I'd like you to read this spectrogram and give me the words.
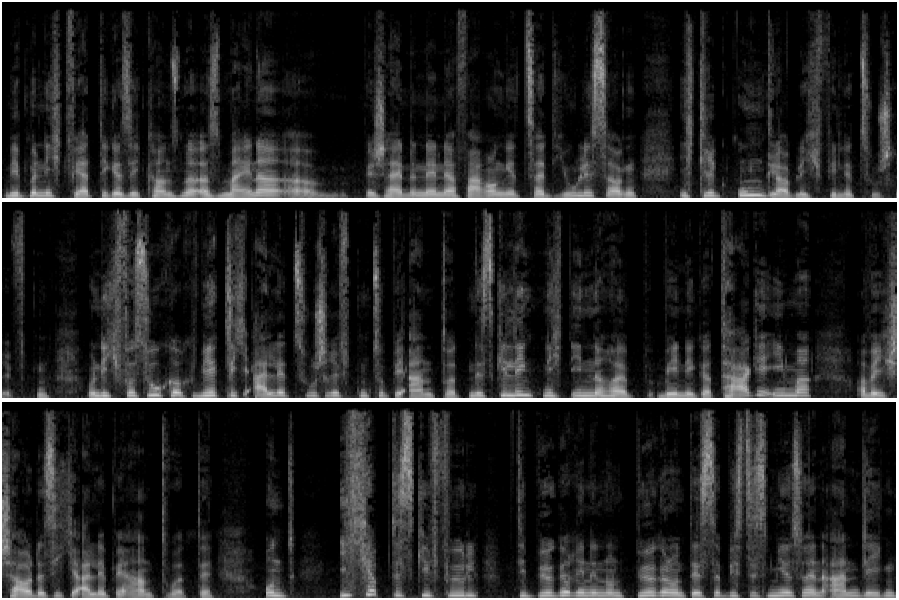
wird man nicht fertig. Also ich kann es nur aus meiner äh, bescheidenen Erfahrung jetzt seit Juli sagen, ich kriege unglaublich viele Zuschriften. Und ich versuche auch wirklich alle Zuschriften zu beantworten. Das gelingt nicht innerhalb weniger Tage immer, aber ich schaue, dass ich alle beantworte. Und ich habe das Gefühl, die Bürgerinnen und Bürger, und deshalb ist es mir so ein Anliegen,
